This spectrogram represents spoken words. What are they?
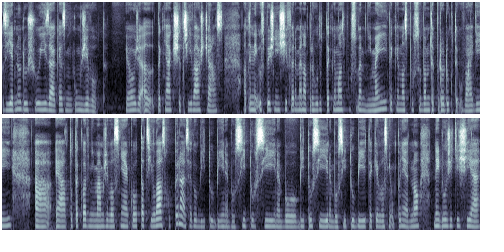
zjednodušují zákazníkům život jo, že a tak nějak šetří váš čas. A ty nejúspěšnější firmy na trhu to takovým způsobem vnímají, takovým způsobem ty produkty uvádějí a já to takhle vnímám, že vlastně jako ta cílová skupina, jestli je to B2B nebo C2C nebo B2C nebo C2B, tak je vlastně úplně jedno. Nejdůležitější je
